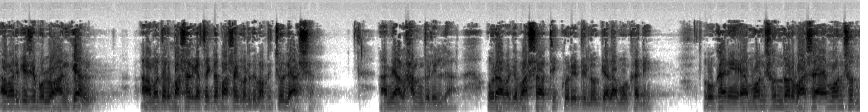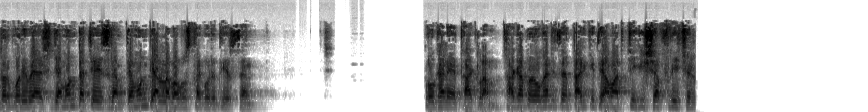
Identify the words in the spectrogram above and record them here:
আমার কাছে বলল, আঙ্কেল, আমাদের বাসার কাছে একটা বাসা করে দেবো, আপনি চলে আসেন। আমি আলহামদুলিল্লাহ, ওরা আমাকে বাসা ঠিক করে দিল, গেলাম ওখানে। ওখানে এমন সুন্দর বাসা এমন সুন্দর পরিবেশ, যেমনটা চেয়েছিলাম, তেমনটি আল্লাহ ব্যবস্থা করে দিয়েছেন। ওখানে থাকলাম। থাকার পরে ওখানে তার আমার চিকিৎসা ফ্রি ছিল।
